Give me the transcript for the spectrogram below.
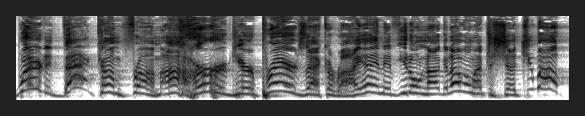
Where did that come from? I heard your prayer, Zechariah, and if you don't knock it off, I'm gonna have to shut you up.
